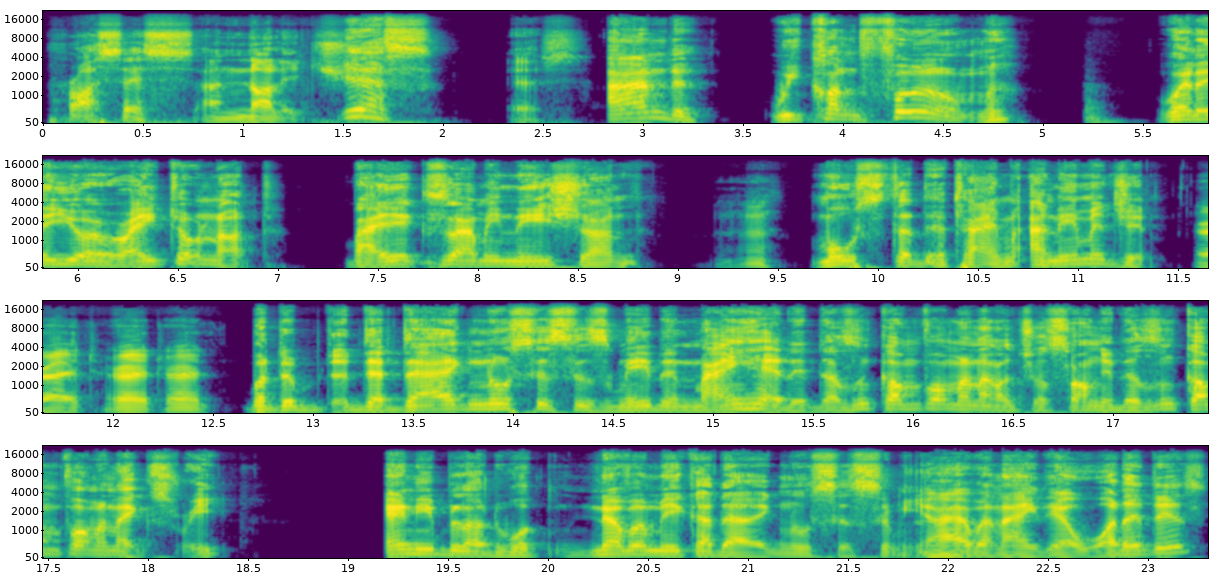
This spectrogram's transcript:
process and knowledge. yes. Yes. and we confirm whether you're right or not by examination mm-hmm. most of the time and imaging. Right, right, right. But the, the diagnosis is made in my head. It doesn't come from an ultrasound. It doesn't come from an x-ray. Any blood work never make a diagnosis to me. I have an idea what it is,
